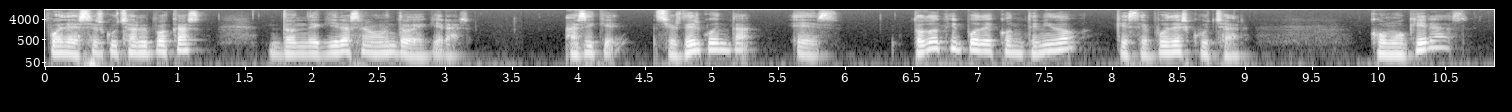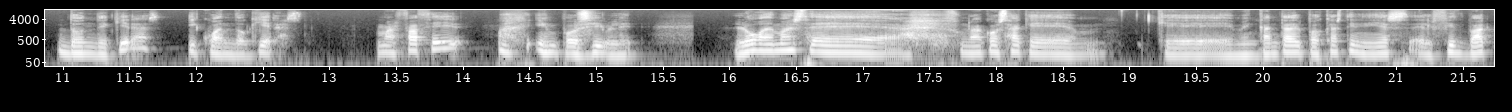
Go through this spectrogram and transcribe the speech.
Puedes escuchar el podcast donde quieras en el momento que quieras. Así que, si os dais cuenta, es todo tipo de contenido que se puede escuchar como quieras, donde quieras y cuando quieras. Más fácil, imposible. Luego, además, eh, una cosa que, que me encanta del podcasting y es el feedback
